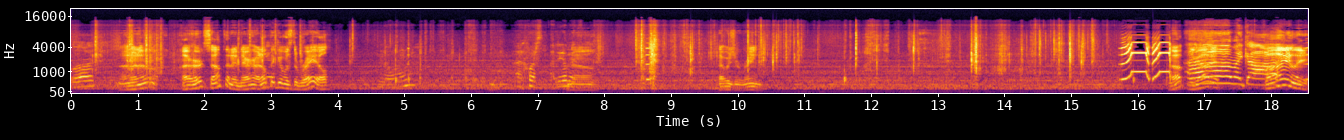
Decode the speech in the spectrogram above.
What? I don't know. I heard something in there. I don't think it was the rail. No. I heard a little bit. No. That was your ring. Oh, you got Oh my god. Finally.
